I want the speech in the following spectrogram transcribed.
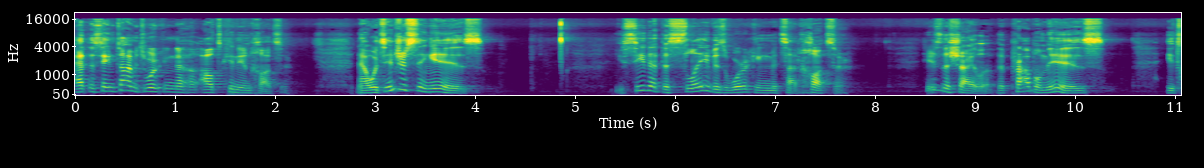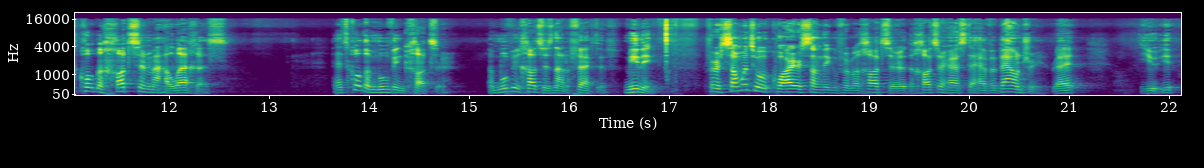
at the same time. It's working uh, alt kinyan chotzer. Now, what's interesting is you see that the slave is working mitzad chotzer. Here's the shaila. The problem is it's called a chotzer mahaleches. That's called a moving chotzer. A moving chotzer is not effective. Meaning, for someone to acquire something from a chotzer, the chotzer has to have a boundary, right? You, you,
